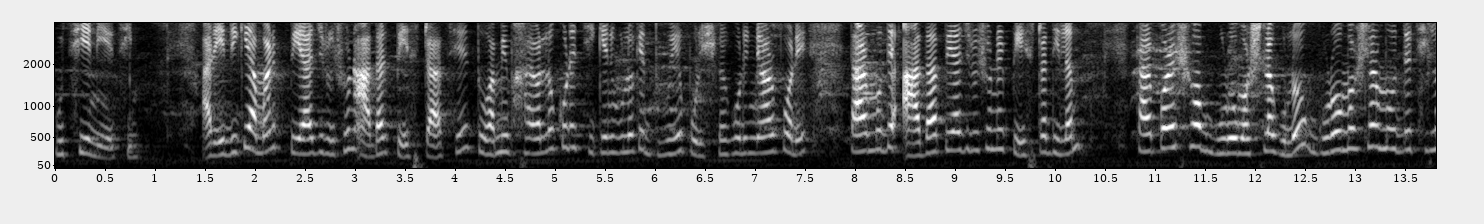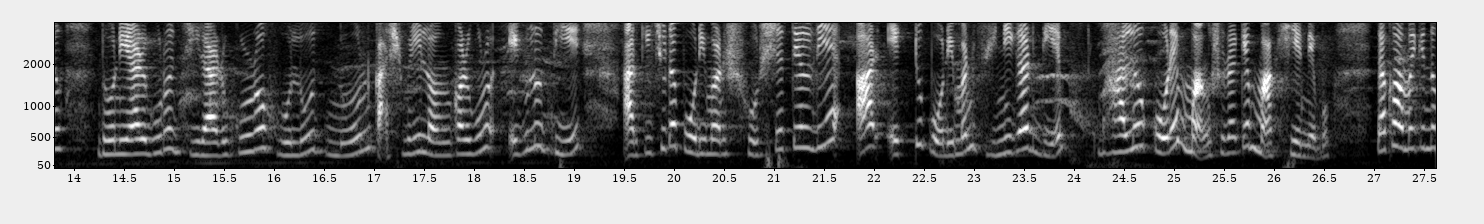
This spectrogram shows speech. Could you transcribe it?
গুছিয়ে নিয়েছি। আর এদিকে আমার পেঁয়াজ, রসুন, আদার পেস্টটা আছে। তো আমি ভালো করে চিকেনগুলোকে ধুয়ে পরিষ্কার করে নেওয়ার পরে তার মধ্যে আদা, পেঁয়াজ, রসুনের পেস্টটা দিলাম। তারপরে সব গুঁড়ো মশলাগুলো, গুঁড়ো মশলার মধ্যে ছিল ধনিয়ার গুঁড়ো, জিরার গুঁড়ো, হলুদ, নুন, কাশ্মীরি লঙ্কার গুঁড়ো, এগুলো দিয়ে আর কিছুটা পরিমাণ সর্ষের তেল দিয়ে আর একটু পরিমাণ ভিনিগার দিয়ে ভালো করে মাংসটাকে মাখিয়ে নেব। দেখো, আমি কিন্তু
